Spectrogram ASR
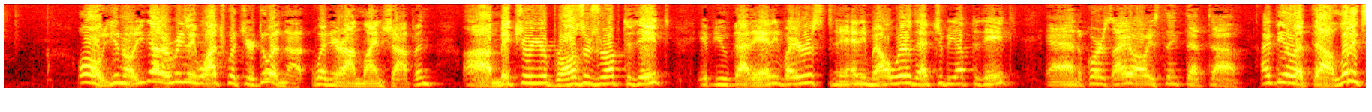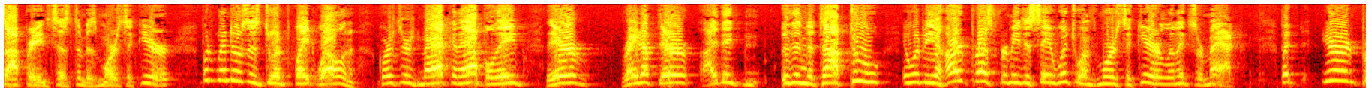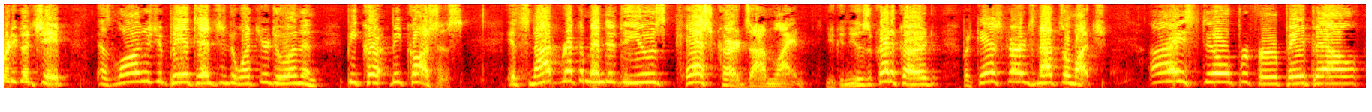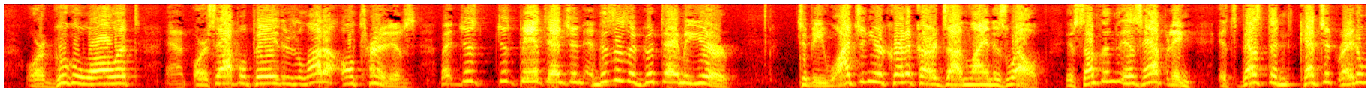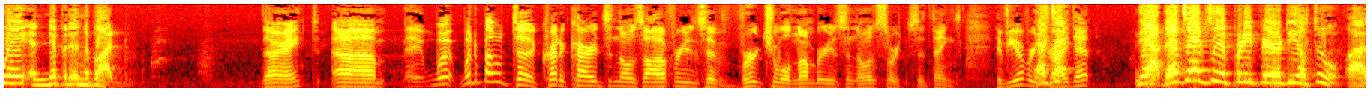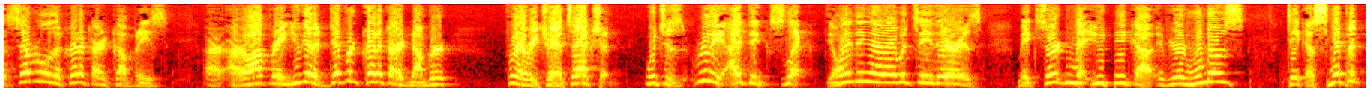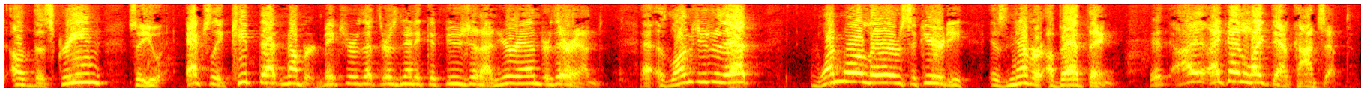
Oh, you know, you got to really watch what you're doing uh, when you're online shopping. Uh, make sure your browsers are up to date. If you've got antivirus and anti malware, that should be up to date. And of course, I always think that uh, I feel that uh, Linux operating system is more secure, but Windows is doing quite well. And of course, there's Mac and Apple. They they're right up there. I think within the top two. It would be hard pressed for me to say which one's more secure, Linux or Mac. But you're in pretty good shape as long as you pay attention to what you're doing and be, be cautious. It's not recommended to use cash cards online. You can use a credit card, but cash cards not so much. I still prefer PayPal or Google Wallet and of course Apple Pay. There's a lot of alternatives, but just just pay attention. And this is a good time of year to be watching your credit cards online as well. If something is happening, it's best to catch it right away and nip it in the bud. All right. Um, what, what about uh, credit cards and those offers of virtual numbers and those sorts of things? Have you ever That's tried a- that? Yeah, that's actually a pretty fair deal too. Uh, several of the credit card companies are, are offering you get a different credit card number for every transaction, which is really I think slick. The only thing that I would say there is make certain that you take a, if you're in Windows, take a snippet of the screen so you actually keep that number. Make sure that there isn't any confusion on your end or their end. As long as you do that, one more layer of security is never a bad thing. It, I, I kind of like that concept.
